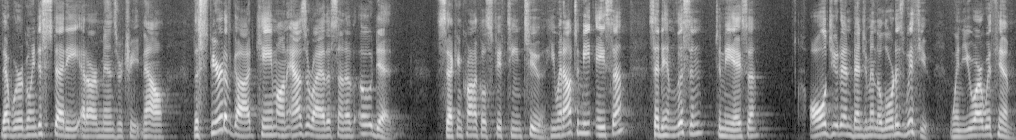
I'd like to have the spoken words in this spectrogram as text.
that we're going to study at our men's retreat. Now, the Spirit of God came on Azariah, the son of Oded. Second Chronicles 15, 2. He went out to meet Asa, said to him, Listen to me, Asa. All Judah and Benjamin, the Lord is with you when you are with him.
